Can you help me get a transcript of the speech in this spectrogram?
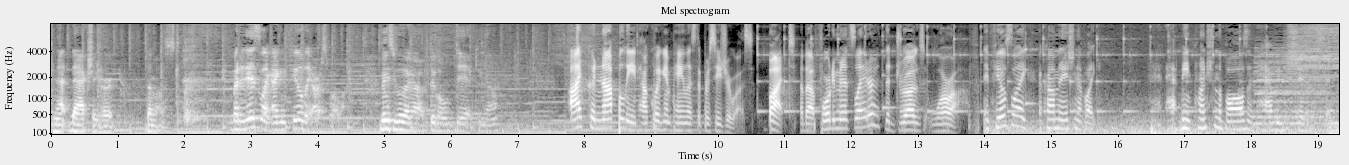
And that, that actually hurt the most. But it is like I can feel they are swollen. Makes me look like a big old dick, you know? I could not believe how quick and painless the procedure was. But about 40 minutes later, the drugs wore off. It feels like a combination of like ha- being punched in the balls and having shit at the time.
